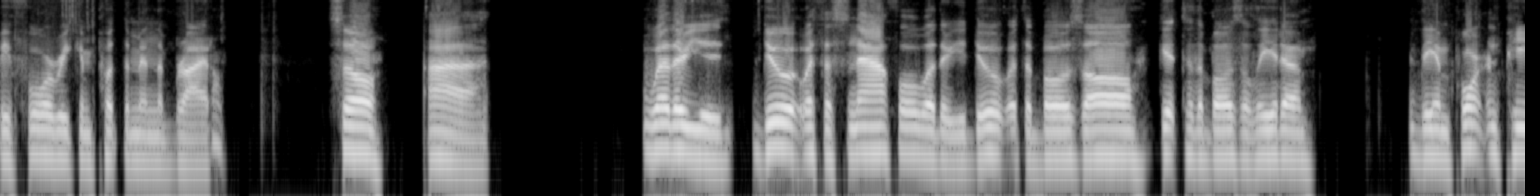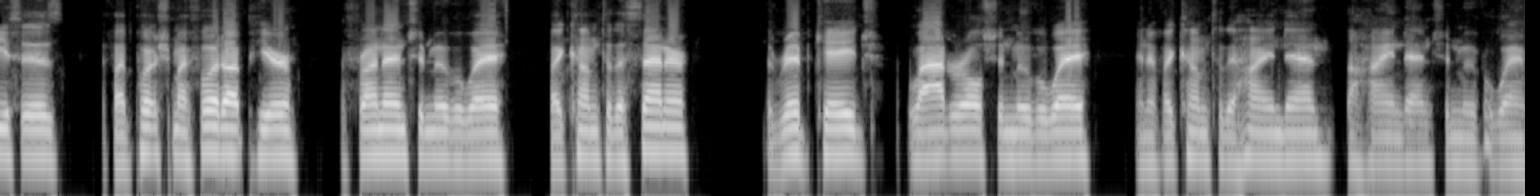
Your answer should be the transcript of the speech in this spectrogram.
before we can put them in the bridle. So, uh, whether you do it with a snaffle, whether you do it with a bozal, get to the bozalita, the important piece is if I push my foot up here, the front end should move away. If I come to the center, the rib cage lateral should move away. And if I come to the hind end, the hind end should move away.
